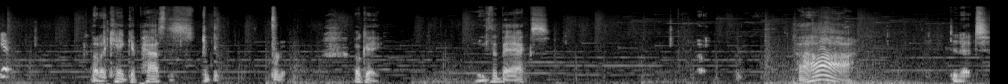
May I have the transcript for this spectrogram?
Yep. But I can't get past this Okay. Leave the backs. Haha! Did it.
